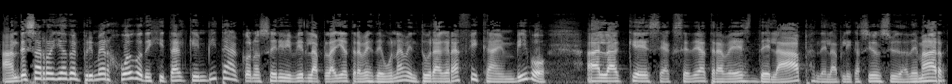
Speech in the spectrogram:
han desarrollado el primer juego digital que invita a conocer y vivir la playa a través de una aventura gráfica en vivo, a la que se accede a través de la app de la aplicación Ciudad de Mar,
